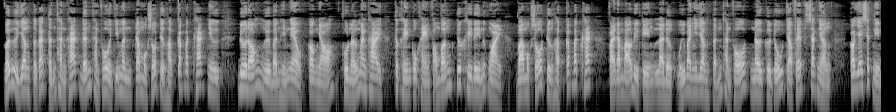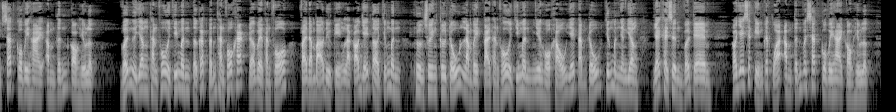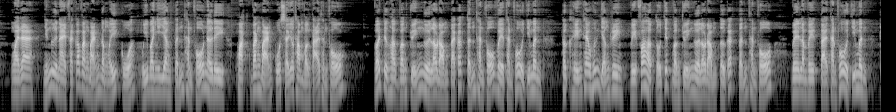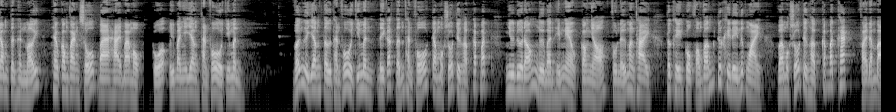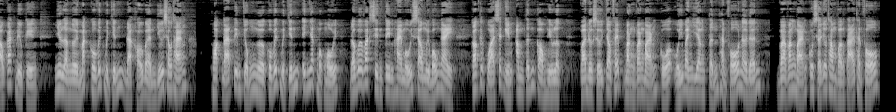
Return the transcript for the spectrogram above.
Với người dân từ các tỉnh thành khác đến thành phố Hồ Chí Minh trong một số trường hợp cấp bách khác như đưa đón người bệnh hiểm nghèo, con nhỏ, phụ nữ mang thai, thực hiện cuộc hẹn phỏng vấn trước khi đi nước ngoài và một số trường hợp cấp bách khác phải đảm bảo điều kiện là được Ủy ban nhân dân tỉnh thành phố nơi cư trú cho phép xác nhận có giấy xét nghiệm SARS-CoV-2 âm tính còn hiệu lực. Với người dân thành phố Hồ Chí Minh từ các tỉnh thành phố khác trở về thành phố phải đảm bảo điều kiện là có giấy tờ chứng minh thường xuyên cư trú làm việc tại thành phố Hồ Chí Minh như hộ khẩu, giấy tạm trú, chứng minh nhân dân, giấy khai sinh với trẻ em, có giấy xét nghiệm kết quả âm tính với SARS-CoV-2 còn hiệu lực. Ngoài ra, những người này phải có văn bản đồng ý của Ủy ban nhân dân tỉnh thành phố nơi đi hoặc văn bản của Sở Giao thông Vận tải thành phố. Với trường hợp vận chuyển người lao động tại các tỉnh thành phố về thành phố Hồ Chí Minh, thực hiện theo hướng dẫn riêng việc phối hợp tổ chức vận chuyển người lao động từ các tỉnh thành phố về làm việc tại thành phố Hồ Chí Minh trong tình hình mới theo công văn số 3231 của Ủy ban nhân dân thành phố Hồ Chí Minh. Với người dân từ thành phố Hồ Chí Minh đi các tỉnh thành phố trong một số trường hợp cấp bách như đưa đón người bệnh hiểm nghèo, con nhỏ, phụ nữ mang thai, thực hiện cuộc phỏng vấn trước khi đi nước ngoài và một số trường hợp cấp bách khác phải đảm bảo các điều kiện như là người mắc COVID-19 đã khỏi bệnh dưới 6 tháng hoặc đã tiêm chủng ngừa COVID-19 ít nhất một mũi đối với vaccine tiêm hai mũi sau 14 ngày, có kết quả xét nghiệm âm tính còn hiệu lực và được sự cho phép bằng văn bản của Ủy ban nhân dân tỉnh thành phố nơi đến và văn bản của Sở Giao thông Vận tải thành phố.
